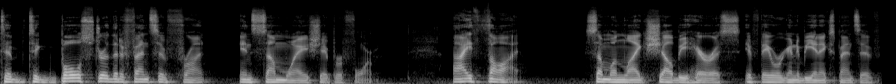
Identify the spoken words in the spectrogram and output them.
to to bolster the defensive front in some way, shape, or form. I thought someone like Shelby Harris if they were going to be inexpensive,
